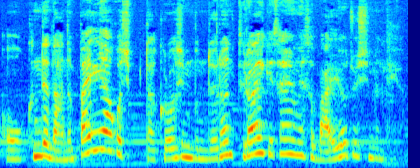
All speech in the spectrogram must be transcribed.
어, 근데 나는 빨리 하고 싶다 그러신 분들은 드라이기 사용해서 말려주시면 돼요.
